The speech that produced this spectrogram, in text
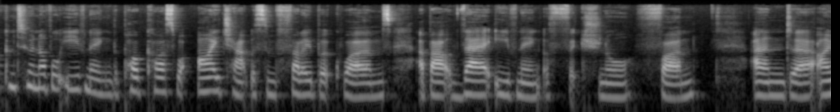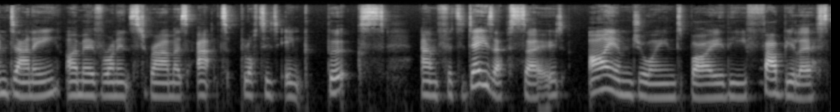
welcome to a novel evening, the podcast where I chat with some fellow bookworms about their evening of fictional fun. And uh, I'm Dannie. I'm over on Instagram as at Blotted Ink Books. And for today's episode, I am joined by the fabulous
